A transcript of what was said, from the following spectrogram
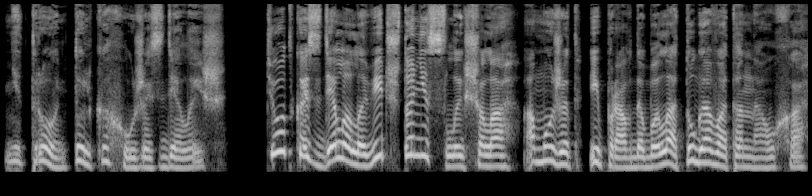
не тронь, только хуже сделаешь». Тетка сделала вид, что не слышала, а может, и правда была туговата на ухо.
